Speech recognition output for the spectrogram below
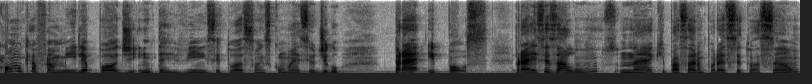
Como que a família pode intervir em situações como essa? Eu digo pré e pós. Para esses alunos, né, que passaram por essa situação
